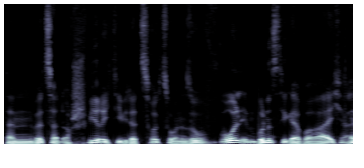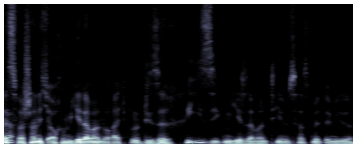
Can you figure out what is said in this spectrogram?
dann wird es halt auch schwierig, die wieder zurückzuholen. Sowohl im Bundesliga-Bereich als Ja. wahrscheinlich auch im Jedermann-Bereich, wo du diese riesigen Jedermann-Teams hast mit irgendwie so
